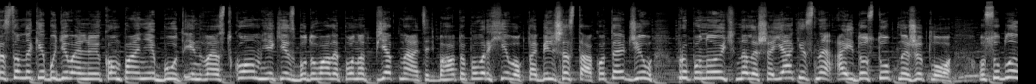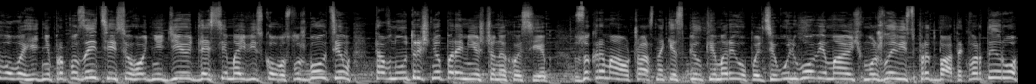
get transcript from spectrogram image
Представники будівельної компанії «Будінвестком», які збудували понад 15 багатоповерхівок та більше ста котеджів, пропонують не лише якісне, а й доступне житло. Особливо вигідні пропозиції сьогодні діють для сімей військовослужбовців та внутрішньо переміщених осіб. Зокрема, учасники спілки маріупольців у Львові мають можливість придбати квартиру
